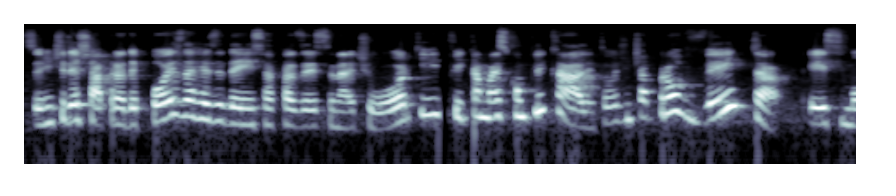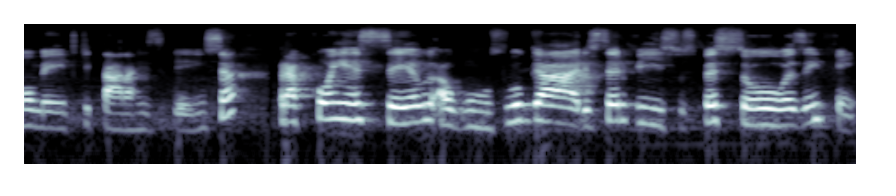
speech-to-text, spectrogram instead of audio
se a gente deixar para depois da residência fazer esse networking, fica mais complicado. Então a gente aproveita esse momento que está na residência para conhecer alguns lugares, serviços, pessoas, enfim.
